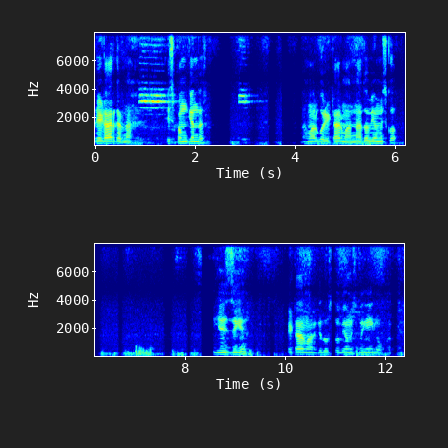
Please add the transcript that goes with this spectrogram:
रिटायर करना है। इस पम्प के अंदर हमारे को रिटायर मारना है। तो अभी हम इसको ये इस जगह रिटायर मार के दोस्तों, अभी हम इसको यहीं लॉक करते हैं।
